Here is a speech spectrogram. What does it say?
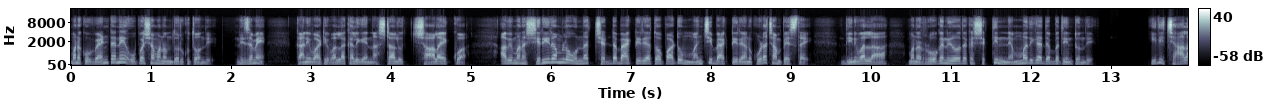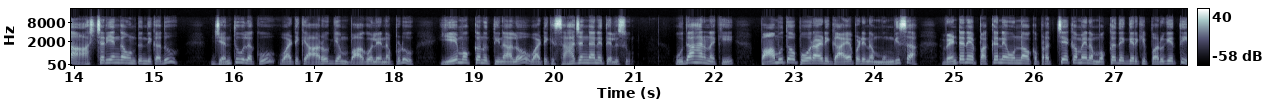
మనకు వెంటనే ఉపశమనం దొరుకుతోంది. నిజమే కాని వాటి వల్ల కలిగే నష్టాలు చాలా ఎక్కువ. అవి మన శరీరంలో ఉన్న చెడ్డ బ్యాక్టీరియాతో పాటు మంచి బ్యాక్టీరియాను కూడా చంపేస్తాయి. దీనివల్ల మన రోగనిరోధక శక్తి నెమ్మదిగా దెబ్బతింటుంది. ఇది చాలా ఆశ్చర్యంగా ఉంటుంది కదూ? జంతువులకు వాటికి ఆరోగ్యం బాగోలేనప్పుడు ఏ మొక్కను తినాలో వాటికి సహజంగానే తెలుసు. ఉదాహరణకి పాముతో పోరాడి గాయపడిన ముంగిస వెంటనే పక్కనే ఉన్న ఒక ప్రత్యేకమైన మొక్క దగ్గరికి పరుగెత్తి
